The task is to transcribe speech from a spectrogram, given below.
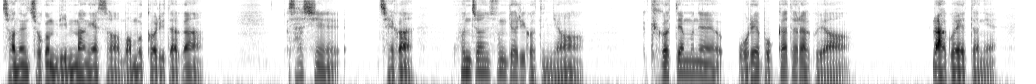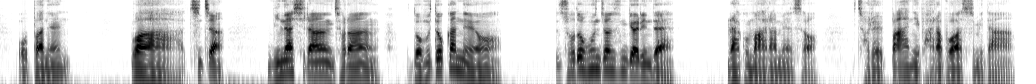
저는 조금 민망해서 머뭇거리다가 사실 제가 혼전 순결이거든요. 그것 때문에 오래 못 가더라고요. 라고 했더니 오빠는 와 진짜 미나 씨랑 저랑 너무 똑같네요. 저도 혼전 순결인데 라고 말하면서 저를 빤히 바라보았습니다.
